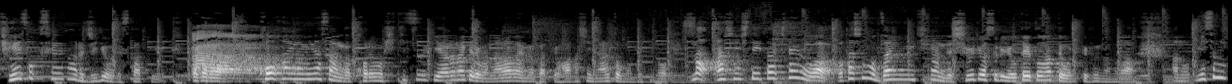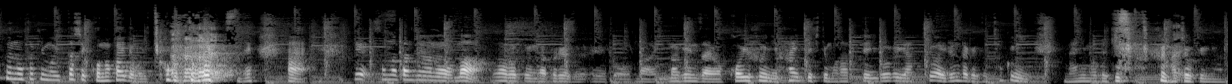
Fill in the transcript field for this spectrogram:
継続性のある事業ですかっていう。だから、後輩の皆さんがこれを引き続きやらなければならないのかっていう話になると思うんだけど、まあ安心していただきたいのは、私の在任期間で終了する予定となっておるっていう風なのは、あの、みすみくんの時も言ったし、この回でも言っておくと思いますね。はい。で、そんな感じであの、まあ、長くんがとりあえず、えっ、と、まあ、今現在はこういう風に入ってきてもらって、いろいろやってはいるんだけど、特に何もできずという風な状況にある。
